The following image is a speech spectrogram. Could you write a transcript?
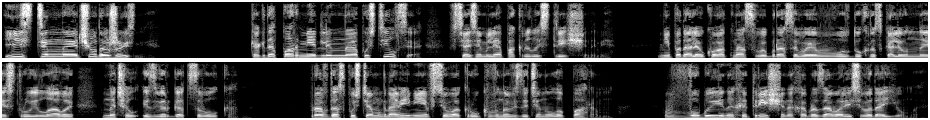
Истинное чудо жизни. Когда пар медленно опустился, вся земля покрылась трещинами. Неподалеку от нас, выбрасывая в воздух раскаленные струи лавы, начал извергаться вулкан. Правда, спустя мгновение все вокруг вновь затянуло паром. В выбоинах и трещинах образовались водоемы.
